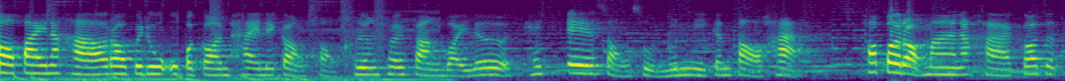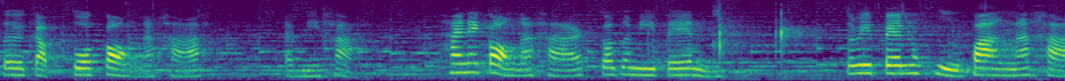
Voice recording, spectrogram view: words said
ต่อไปนะคะเราไปดูอุปกรณ์ภายในกล่องของเครื่องช่วยฟัง Boiler HA20 รุ่นนี้กันต่อค่ะ พอเปิดออกมานะคะก็จะเจอกับตัวกล่องนะคะ แบบนี้ค่ะ ภายในกล่องนะคะก็จะมีเป็น จะมีเป็นหูฟังนะคะ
